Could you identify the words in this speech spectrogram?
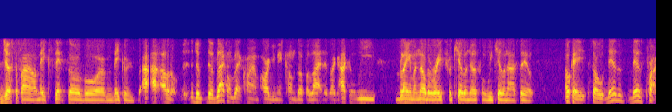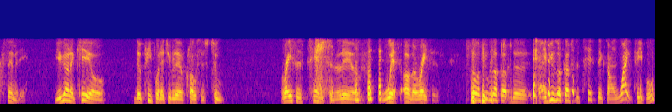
justify or make sense of or make a I, I, I don't know the the black on black crime argument comes up a lot, and it's like how can we blame another race for killing us when we killing ourselves? Okay, so there's a, there's proximity. You're gonna kill the people that you live closest to. Races tend to live with other races. so if you look up the if you look up statistics on white people,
